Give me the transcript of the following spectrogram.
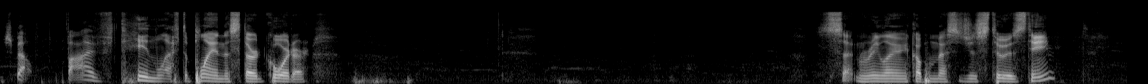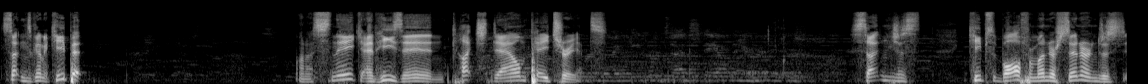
There's about five ten left to play in this third quarter. Sutton relaying a couple messages to his team. Sutton's going to keep it on a sneak, and he's in. Touchdown, Patriots. Sutton just keeps the ball from under center and just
